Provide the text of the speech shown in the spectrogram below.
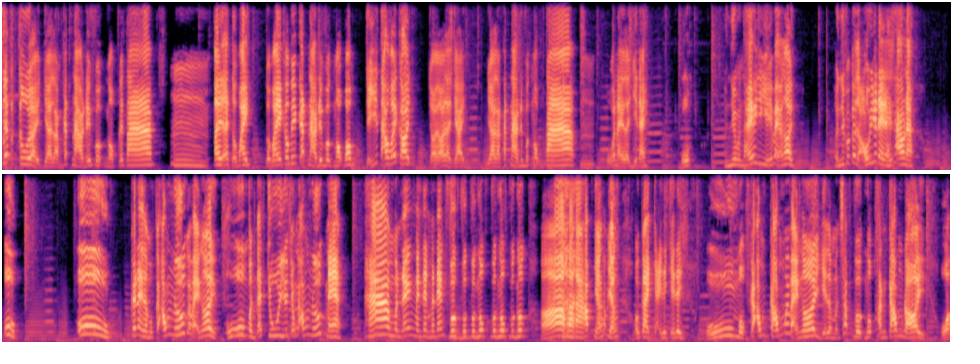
Chết tôi rồi. Giờ làm cách nào để vượt ngục để ta? Uhm, ê ê tụi bay tụi bay có biết cách nào để vượt ngục không? Chỉ với tao với coi. Trời ơi là trời. Giờ làm cách nào để vượt ngục ta? Uhm, ủa cái này là gì đây? Ủa? Hình như mình thấy cái gì mấy bạn ơi? Hình như có cái lỗ dưới đây này sao nè? Ô ô cái này là một cái ống nước các bạn ơi. Ô mình đã chui vô trong cái ống nước nè. Ha mình đang mình đang mình đang vượt vượt vượt ngục vượt ngục vượt ngục. À, hấp dẫn hấp dẫn. Ok chạy đi chạy đi. U một cái ống cống mấy bạn ơi. Vậy là mình sắp vượt ngục thành công rồi. Ủa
